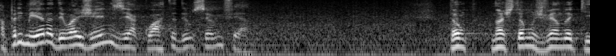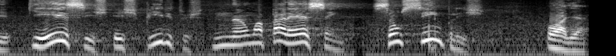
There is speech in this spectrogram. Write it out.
A primeira deu a Gênesis e a quarta deu o céu e o inferno. Então, nós estamos vendo aqui que esses espíritos não aparecem, são simples. Olha,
